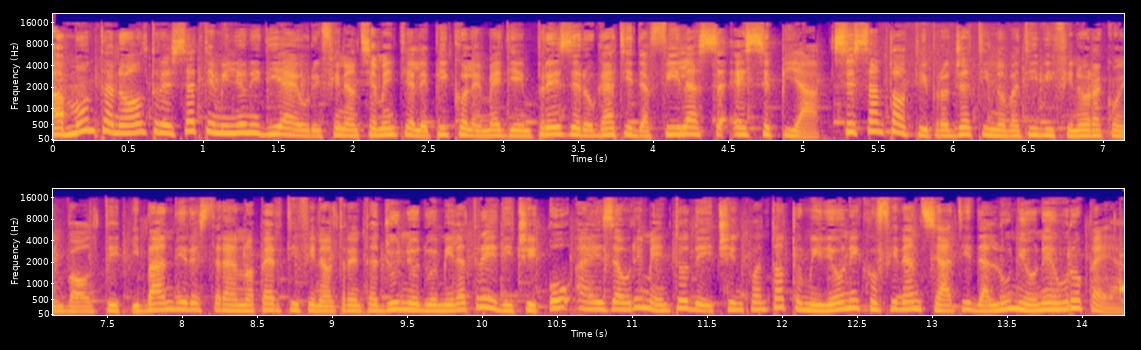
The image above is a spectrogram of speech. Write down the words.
Ammontano oltre 7 milioni di euro i finanziamenti alle piccole e medie imprese erogati da Filas SPA. 68 i progetti innovativi finora coinvolti. I bandi resteranno aperti fino al 30 giugno 2013 o a esaurimento dei 58 milioni cofinanziati dall'Unione Europea.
